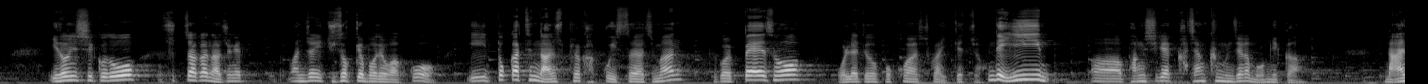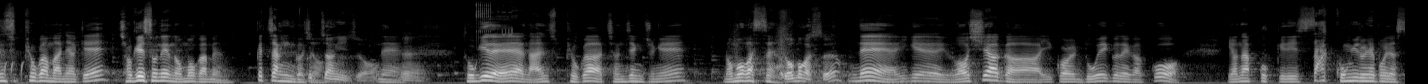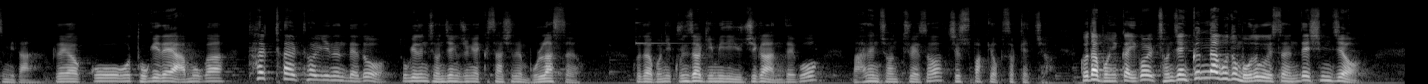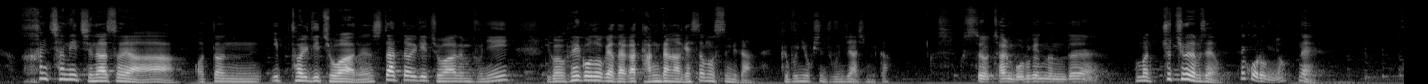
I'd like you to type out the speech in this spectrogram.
이런 식으로 숫자가 나중에 완전히 뒤섞여 버려 갖고 이 똑같은 난수표를 갖고 있어야지만 그걸 빼서 원래대로 복호할 수가 있겠죠. 근데 이 어, 방식의 가장 큰 문제가 뭡니까? 난수표가 만약에 적의 손에 넘어가면 끝장인 거죠. 끝장이죠. 네. 네. 독일의 난수표가 전쟁 중에 넘어갔어요. 넘어갔어요? 네, 이게 러시아가 이걸 노획을 해갖고 연합국끼리 싹 공유를 해버렸습니다. 그래갖고 독일의 암호가 탈탈 털리는데도 독일은 전쟁 중에 그 사실을 몰랐어요. 그러다 보니 군사 기밀이 유지가 안 되고 많은 전투에서 질 수밖에 없었겠죠. 그러다 보니까 이걸 전쟁 끝나고도 모르고 있었는데 심지어 한참이 지나서야 어떤 입 털기 좋아하는 수다 떨기 좋아하는 분이 이걸 회고록에다가 당당하게 써놓습니다. 그분이 혹시 누군지 아십니까? 글쎄요, 잘 모르겠는데 한번 추측을 해보세요. 해고록요? 네.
